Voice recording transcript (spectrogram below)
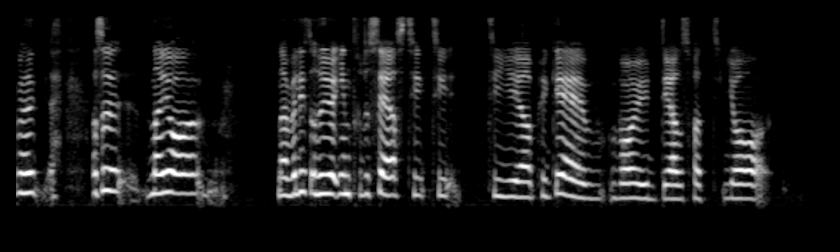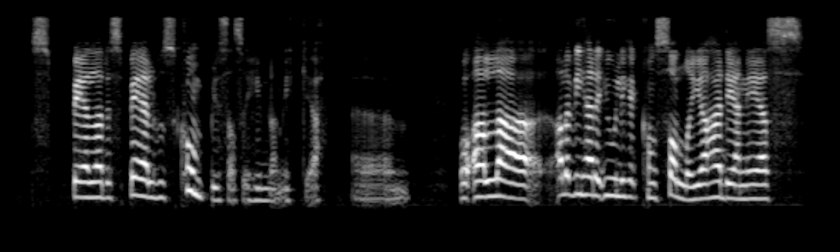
men alltså när jag, när jag var liten, hur jag introducerades till, till, till JRPG var ju dels för att jag spelade spel hos kompisar så himla mycket. Ehm, och alla, alla vi hade olika konsoler. Jag hade en NES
